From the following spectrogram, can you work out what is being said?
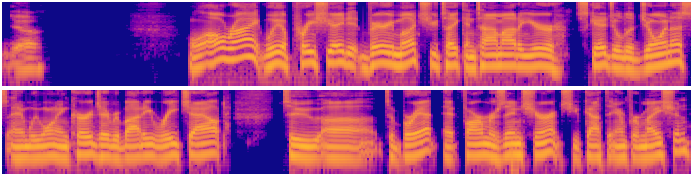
yeah, well, all right. We appreciate it very much. You taking time out of your schedule to join us, and we want to encourage everybody reach out to uh, to Brett at Farmers Insurance. You've got the information,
